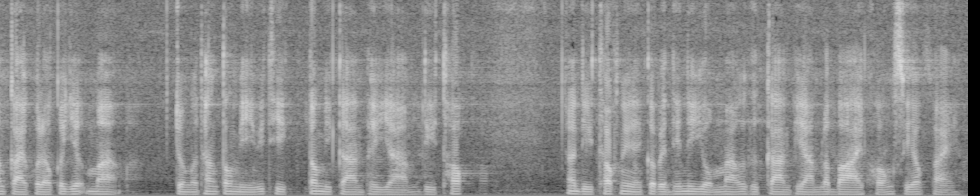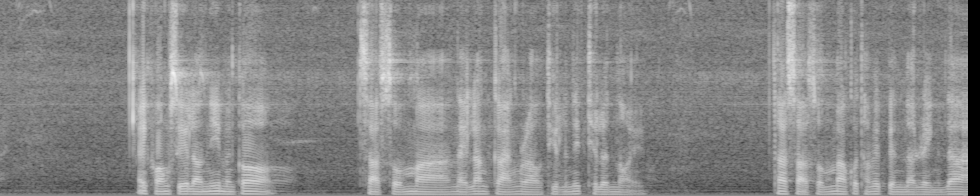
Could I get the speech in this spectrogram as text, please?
ร่างกายของเราก็เยอะมาก จนกระทั่งต้องมีวิธีต้องมีการพยายามดีท็อกดีท็อกนี่ก็เป็นที่นิยมมากก็คือการพยายามระบายของเสียออกไปไอ้ของเสียเหล่านี้มันก็สะสมมาในร่างกายของเราทีละนิดทีละหน่อย ถ้าสะสมมากก็ทำให้เป็นมะเร็งได้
